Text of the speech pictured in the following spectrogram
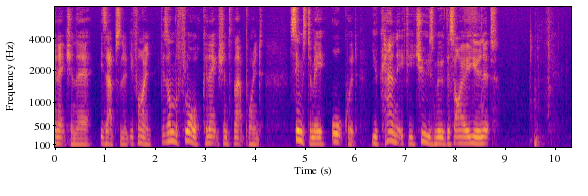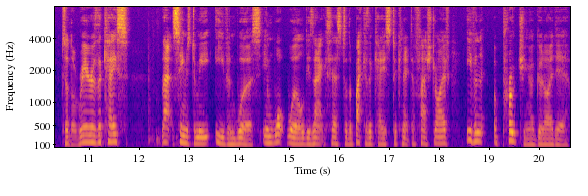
connection there is absolutely fine. If it's on the floor, connection to that point seems to me awkward. You can, if you choose, move this I.O. unit to the rear of the case that seems to me even worse. In what world is access to the back of the case to connect a flash drive even approaching a good idea?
